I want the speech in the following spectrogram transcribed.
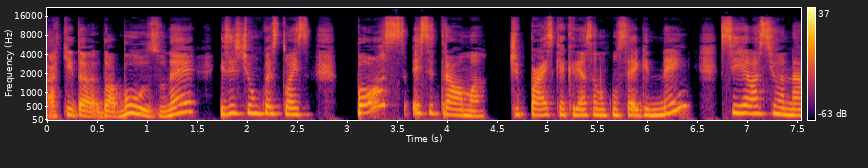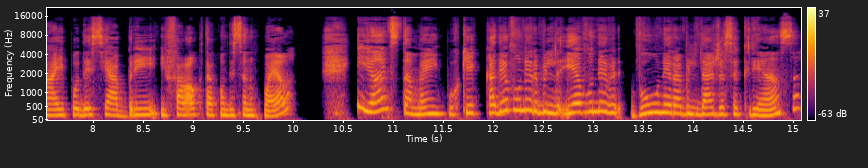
aqui da, do abuso, né? Existiam questões pós esse trauma de pais que a criança não consegue nem se relacionar e poder se abrir e falar o que está acontecendo com ela. E antes também, porque cadê a vulnerabilidade, e a vulnerabilidade dessa criança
